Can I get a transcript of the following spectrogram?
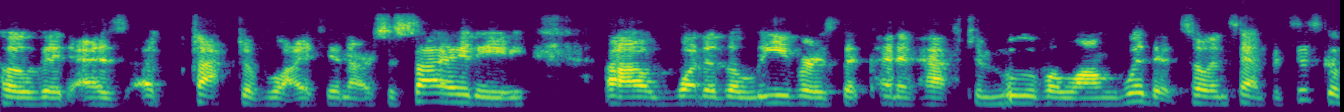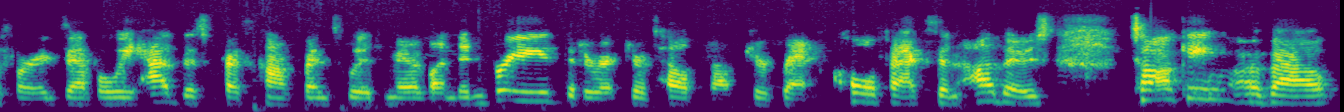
COVID as a fact of life in our society. Uh, what are the levers that kind of have to move along with it? So in San Francisco, for example, we had this press conference with Mayor London Breed, the Director of Health, Dr. Grant Colfax, and others talking about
